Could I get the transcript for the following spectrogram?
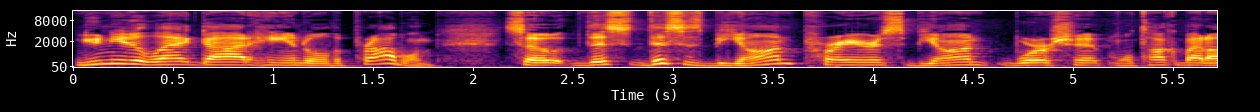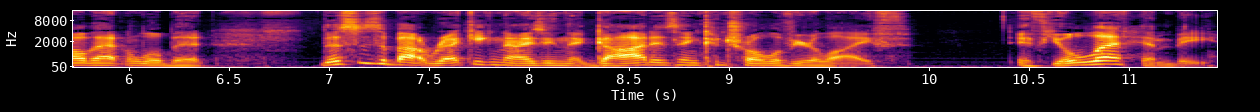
You need to let God handle the problem. So this this is beyond prayers, beyond worship. We'll talk about all that in a little bit. This is about recognizing that God is in control of your life if you'll let him be.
